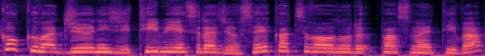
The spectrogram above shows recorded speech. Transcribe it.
刻は12時 TBS ラジオ生活は踊るパーソナリティは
